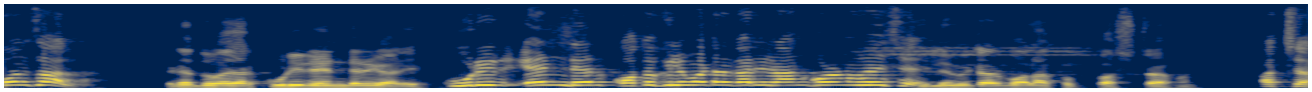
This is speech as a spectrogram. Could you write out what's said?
কোন সাল? এটা দু হাজার কুড়ির এন্ডের গাড়ি। কুড়ির এন্ডের কত কিলোমিটার গাড়ি রান করানো হয়েছে? কিলোমিটার বলা খুব কষ্ট এখন। আচ্ছা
